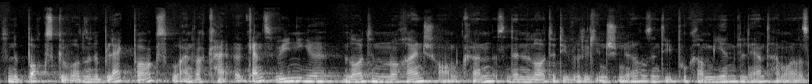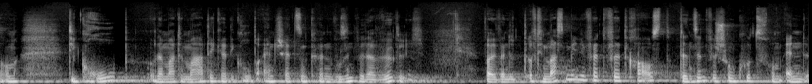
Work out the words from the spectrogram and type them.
so eine Box geworden, so eine Blackbox, wo einfach ganz wenige Leute nur noch reinschauen können. Das sind dann Leute, die wirklich Ingenieure sind, die Programmieren gelernt haben oder was auch immer, die grob oder Mathematiker, die grob einschätzen können, wo sind wir da wirklich. Weil wenn du auf die Massenmedien vertraust, dann sind wir schon kurz vorm Ende.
